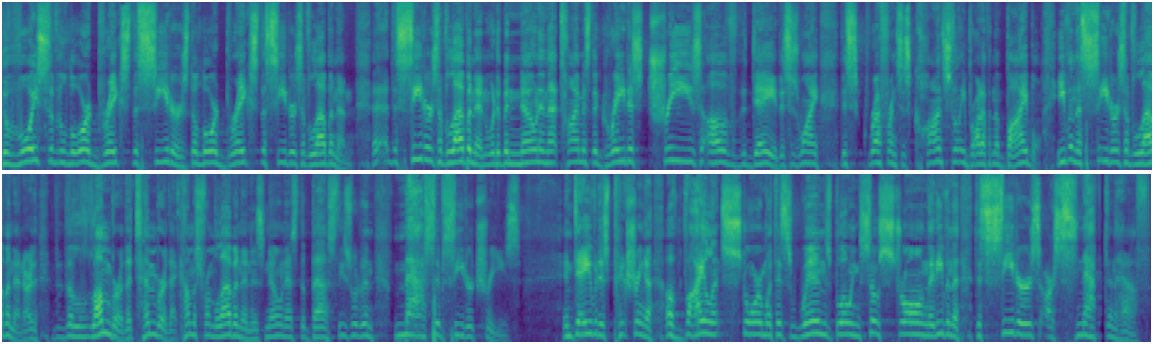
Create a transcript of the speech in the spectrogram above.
the voice of the Lord breaks the cedars. The Lord breaks the cedars of Lebanon. Uh, the cedars of Lebanon would have been known in that time as the greatest trees of the day. This is why this reference is constantly brought up in the Bible. Even the cedars of Lebanon, or the lumber, the timber that comes from Lebanon, is known as the best. These would have been massive cedar trees. And David is picturing a, a violent storm with its winds blowing so strong that even the, the cedars are snapped in half.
